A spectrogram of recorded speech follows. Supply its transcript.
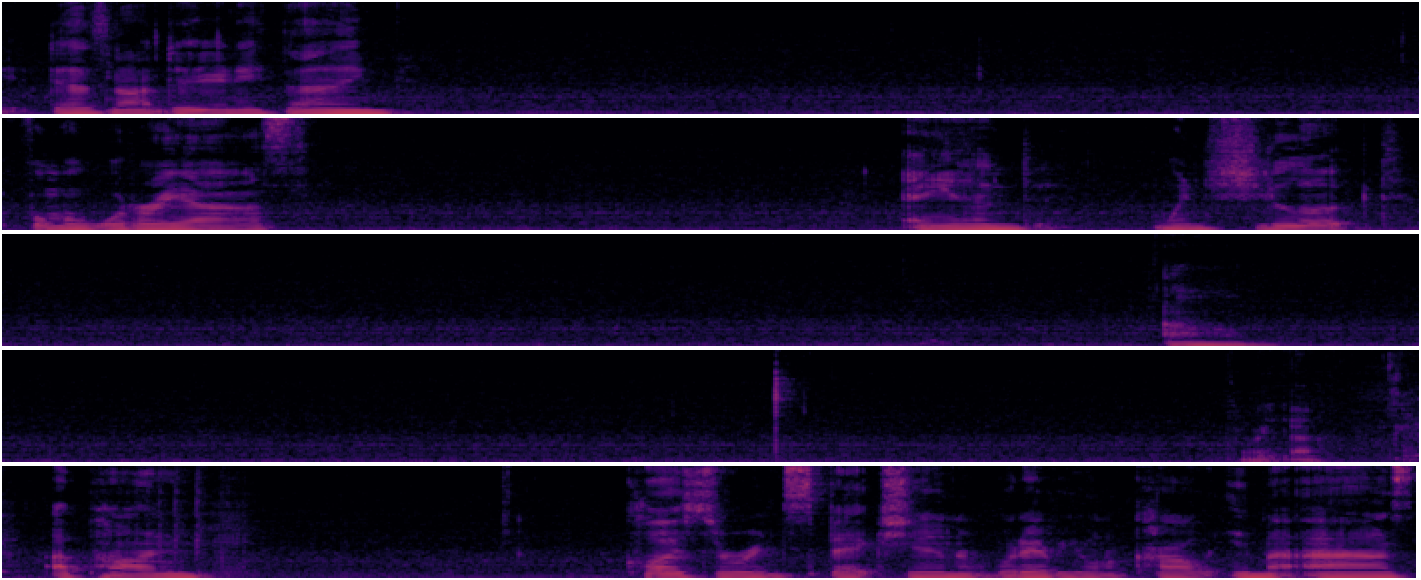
it does not do anything for my watery eyes. And when she looked, um, upon closer inspection or whatever you want to call it in my eyes,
